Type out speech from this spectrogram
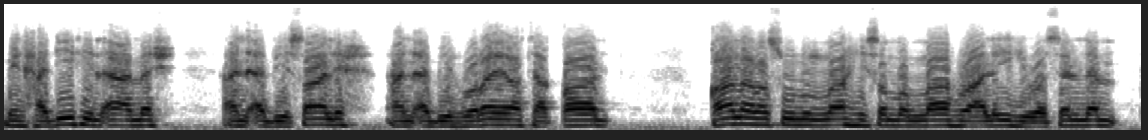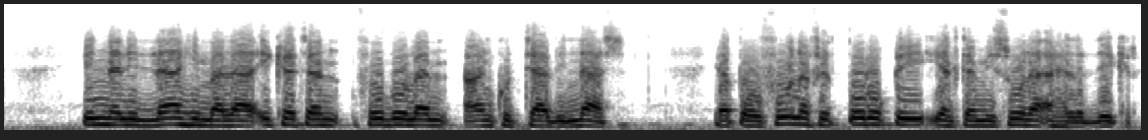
من حديث الأعمش عن أبي صالح عن أبي هريرة قال قال رسول الله صلى الله عليه وسلم إن لله ملائكة فضلا عن كتاب الناس يطوفون في الطرق يلتمسون أهل الذكر.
